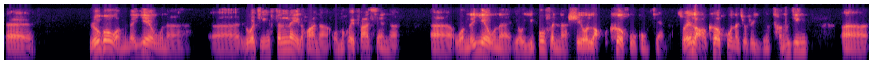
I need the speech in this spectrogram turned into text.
呃，如果我们的业务呢，呃，如果进行分类的话呢，我们会发现呢。呃，我们的业务呢，有一部分呢是由老客户贡献的。所谓老客户呢，就是已经曾经，呃，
